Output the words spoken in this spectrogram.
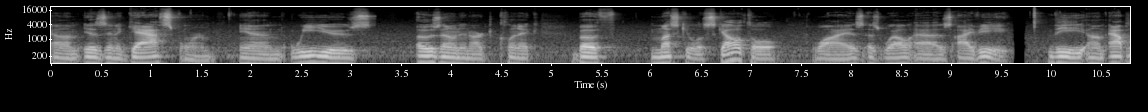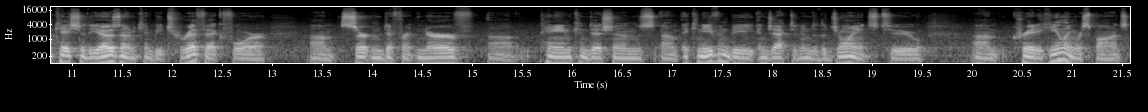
um, is in a gas form. And we use ozone in our clinic both musculoskeletal wise as well as IV. The um, application of the ozone can be terrific for um, certain different nerve um, pain conditions. Um, it can even be injected into the joints to um, create a healing response.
